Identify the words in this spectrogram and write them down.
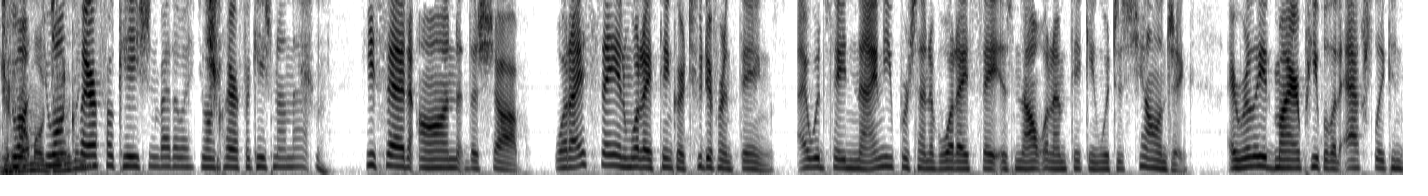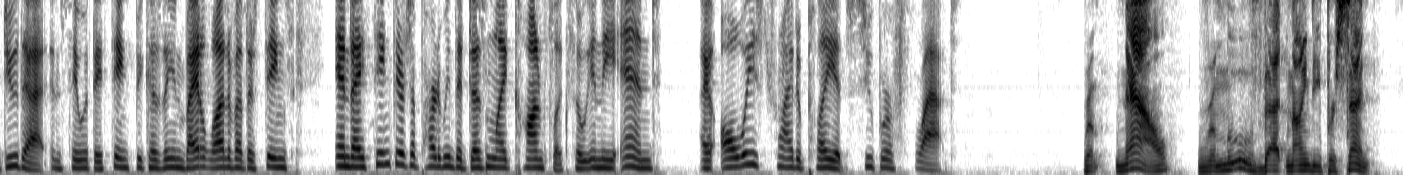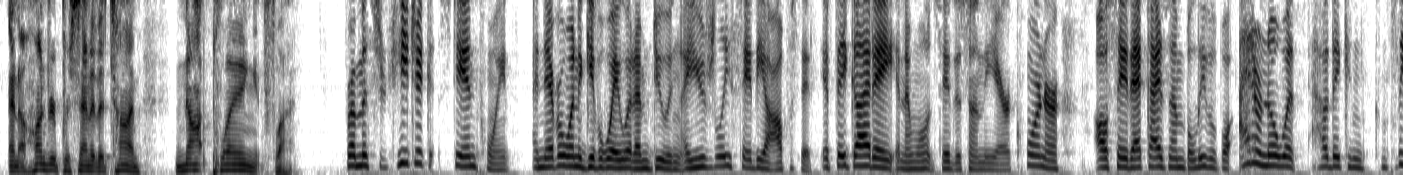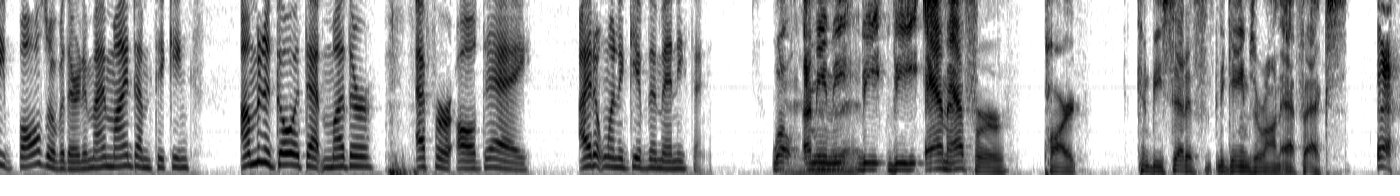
Do you want, do you want clarification, by the way? Do you want clarification on that? He said on the shop, what I say and what I think are two different things. I would say 90% of what I say is not what I'm thinking, which is challenging. I really admire people that actually can do that and say what they think because they invite a lot of other things. And I think there's a part of me that doesn't like conflict. So in the end, I always try to play it super flat. Now remove that 90% and 100% of the time not playing it flat. From a strategic standpoint, I never want to give away what I'm doing. I usually say the opposite. If they got a, and I won't say this on the air, corner, I'll say that guy's unbelievable. I don't know what how they can complete balls over there. And in my mind, I'm thinking, I'm going to go at that mother effer all day. I don't want to give them anything. Well, I mean, the, the, the MFer part can be said if the games are on FX.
